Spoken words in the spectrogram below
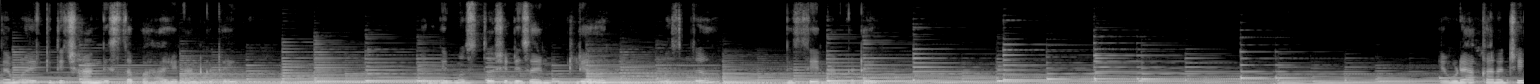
त्यामुळे किती छान दिसतं पहा हे नानकटाई. अगदी मस्त अशी डिझाईन उठल्यावर मस्त दिसते नानकटाई. एवढ्या आकाराची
